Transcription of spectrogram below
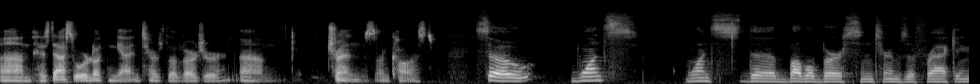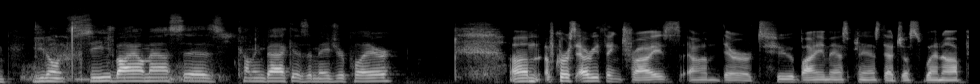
um, because that's what we're looking at in terms of the larger um, trends on cost so once once the bubble bursts in terms of fracking, you don't see biomass as coming back as a major player? Um, of course, everything tries. Um, there are two biomass plants that just went up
